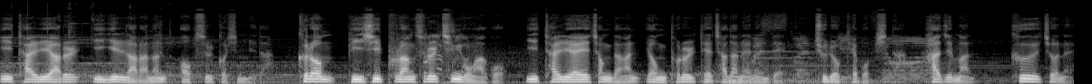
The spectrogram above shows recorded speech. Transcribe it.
이탈리아를 이길 나라는 없을 것입니다. 그럼 빛이 프랑스를 침공하고 이탈리아의 정당한 영토를 되찾아내는데 주력해 봅시다. 하지만 그 전에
